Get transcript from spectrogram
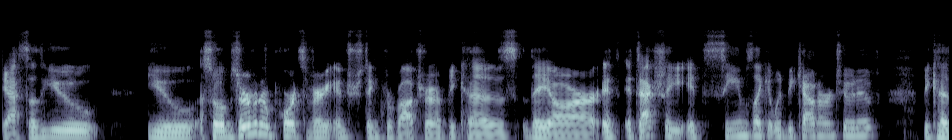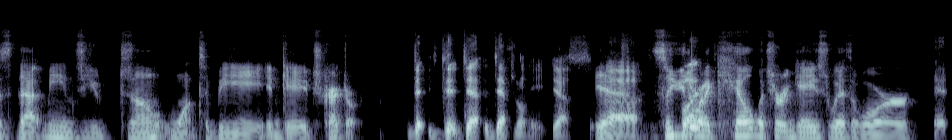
Yeah. So you you so observe and report's very interesting for Batra because they are it, it's actually it seems like it would be counterintuitive because that means you don't want to be engaged, correct? Or, D- d- de- definitely, yes. yeah. Uh, so you either but- want to kill what you're engaged with or it-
